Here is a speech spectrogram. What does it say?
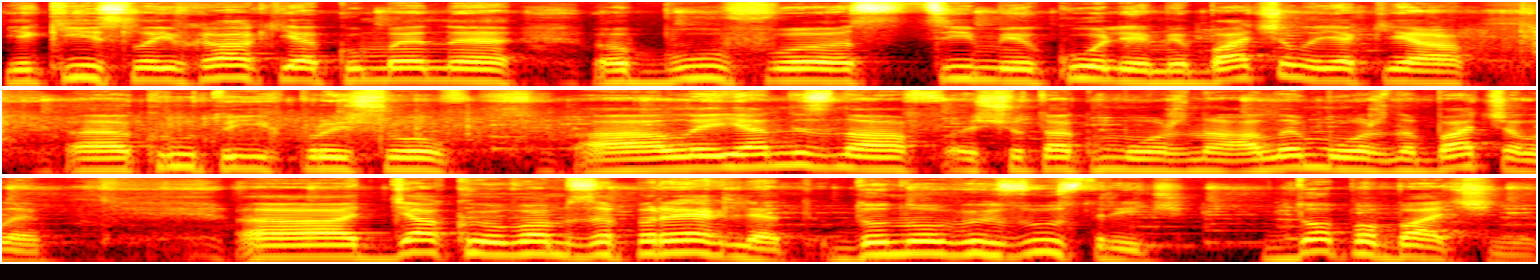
якийсь лайфхак, як у мене е, був з цими коліями. Бачили, як я круто їх пройшов. Але я не знав, що так можна, але можна, бачили. Дякую вам за перегляд. До нових зустріч. До побачення.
